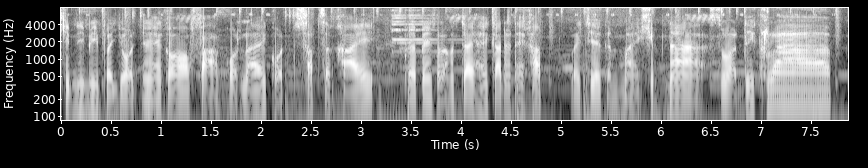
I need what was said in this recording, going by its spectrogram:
คลิปนี้มีประโยชน์ยังไงก็ฝากกดไลค์กด Subscribe เพื่อเป็นกำลังใจให้กันด้วยนะครับ ไว้เจอกันใหม่คลิปหน้า สวัสดีครับ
